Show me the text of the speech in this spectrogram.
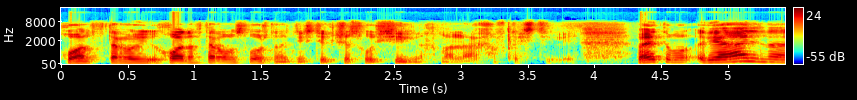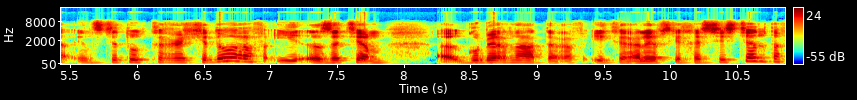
Хуан II, Хуана II сложно отнести к числу сильных монархов Кастилии. Поэтому реально институт коррехидоров и затем э, губернаторов и королевских ассистентов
